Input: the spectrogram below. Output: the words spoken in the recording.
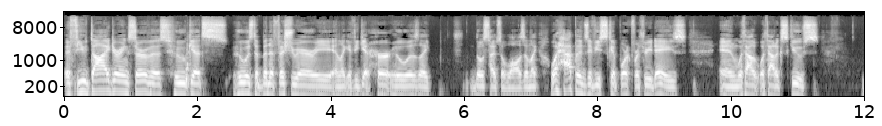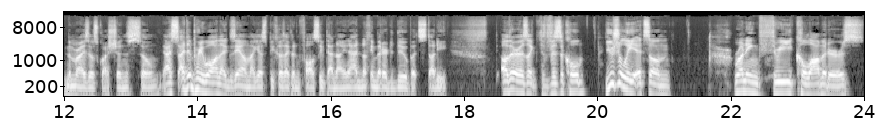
if you die during service who gets who is the beneficiary? And like if you get hurt who was like those types of laws? And like what happens if you skip work for three days and without without excuse? Memorize those questions. So I, I did pretty well on that exam i guess because i couldn't fall asleep that night and i had nothing better to do but study. Other is like the physical. Usually it's um running three kilometers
